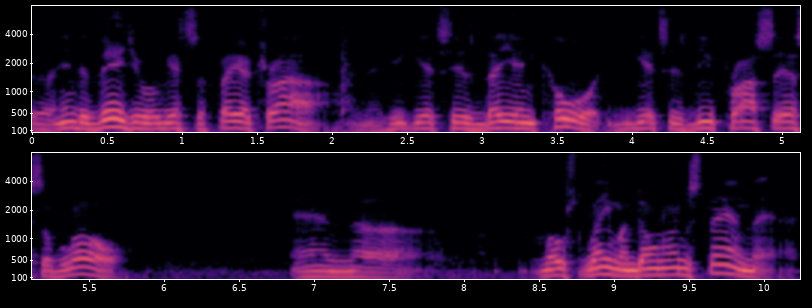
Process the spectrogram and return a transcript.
uh, individual gets a fair trial and that he gets his day in court and he gets his due process of law. And uh, most laymen don't understand that.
